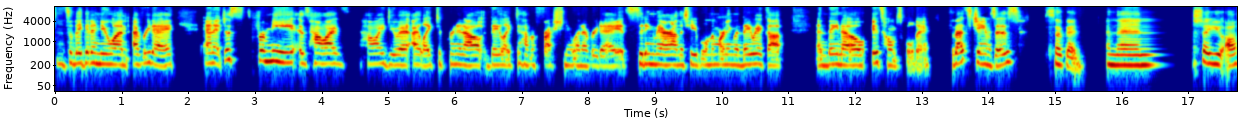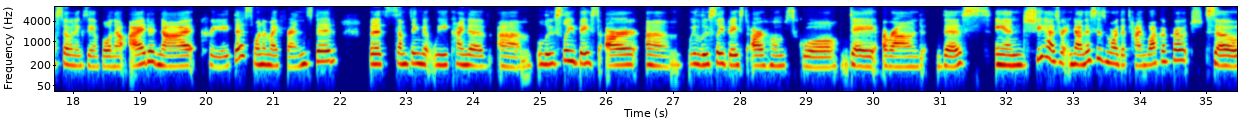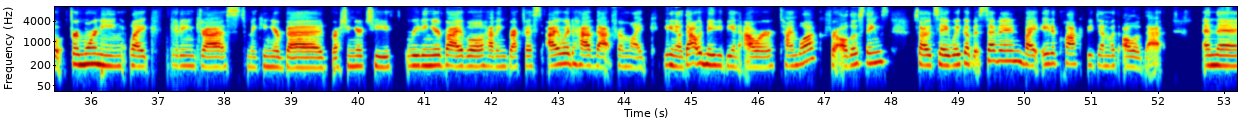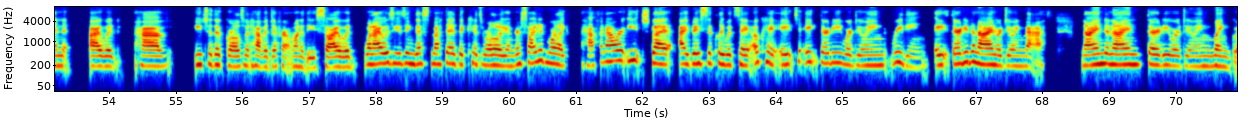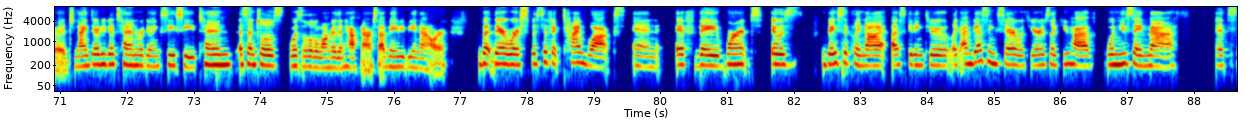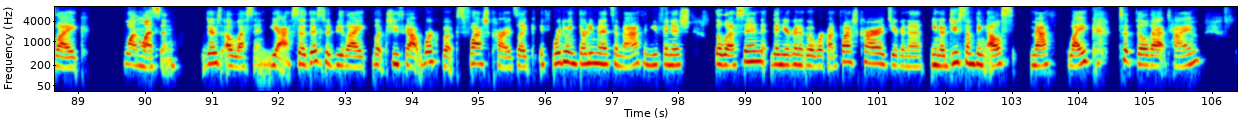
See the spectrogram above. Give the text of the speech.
And so they get a new one every day. And it just, for me, is how I've how I do it. I like to print it out. They like to have a fresh new one every day. It's sitting there on the table in the morning when they wake up and they know it's homeschool day. So that's James's. So good. And then I'll show you also an example. Now, I did not create this, one of my friends did, but it's something that we kind of um, loosely based our um, we loosely based our homeschool day around this. And she has written down this is more the time block approach. So for morning like getting dressed making your bed brushing your teeth reading your bible having breakfast. I would have that from like you know that would maybe be an hour time block for all those things. So i would say wake up at seven by eight o'clock be done with all of that. And then I would have each of the girls would have a different one of these. So I would, when I was using this method, the kids were a little younger. So I did more like half an hour each, but I basically would say, okay, eight to 8.30, we're doing reading, 8.30 to nine, we're doing math. 9 to 9.30 we're doing language 9.30 to 10 we're doing cc 10 essentials was a little longer than half an hour so that maybe be an hour but there were specific time blocks and if they weren't it was basically not us getting through like i'm guessing sara with yours like you have when you say math it's like one lesson there's a lesson yeah so this would be like look she's got workbooks flashcards like if we're doing 30 minutes of math and you finish the lesson, then you're going to go work on flashcards. You're going to, you know, do something else math like to fill that time.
